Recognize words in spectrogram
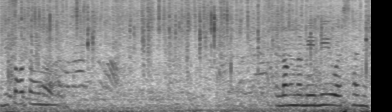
Dito ko itong Walang namimiwas han eh.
